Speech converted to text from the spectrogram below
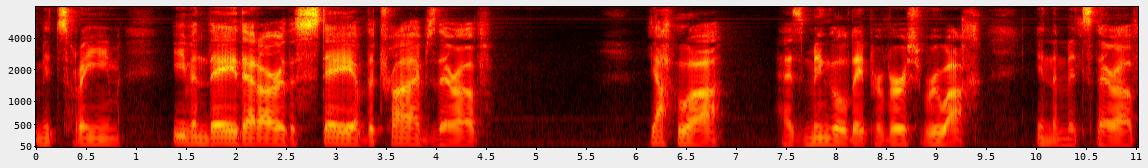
Mitzrayim even they that are the stay of the tribes thereof. Yahuwah has mingled a perverse ruach in the midst thereof,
